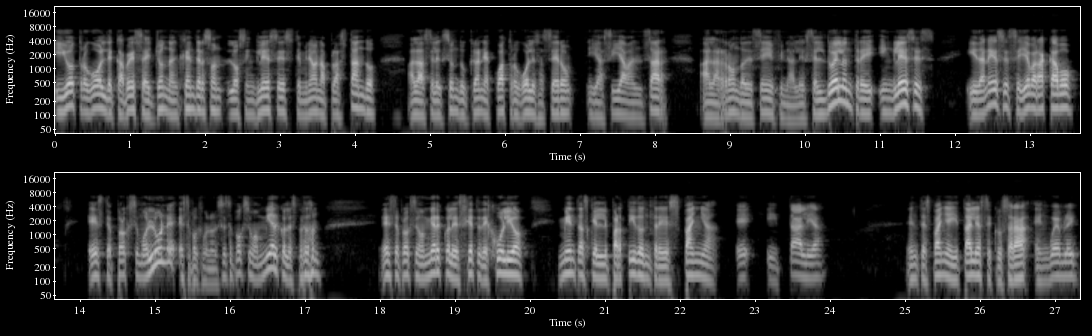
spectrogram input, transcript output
y otro gol de cabeza de Jonathan Henderson. Los ingleses terminaron aplastando a la selección de Ucrania cuatro goles a cero y así avanzar a la ronda de semifinales. El duelo entre ingleses y daneses se llevará a cabo este próximo lunes, este próximo lunes, este próximo miércoles, perdón, este próximo miércoles 7 de julio, mientras que el partido entre España e Italia, entre España e Italia se cruzará en Wembley.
